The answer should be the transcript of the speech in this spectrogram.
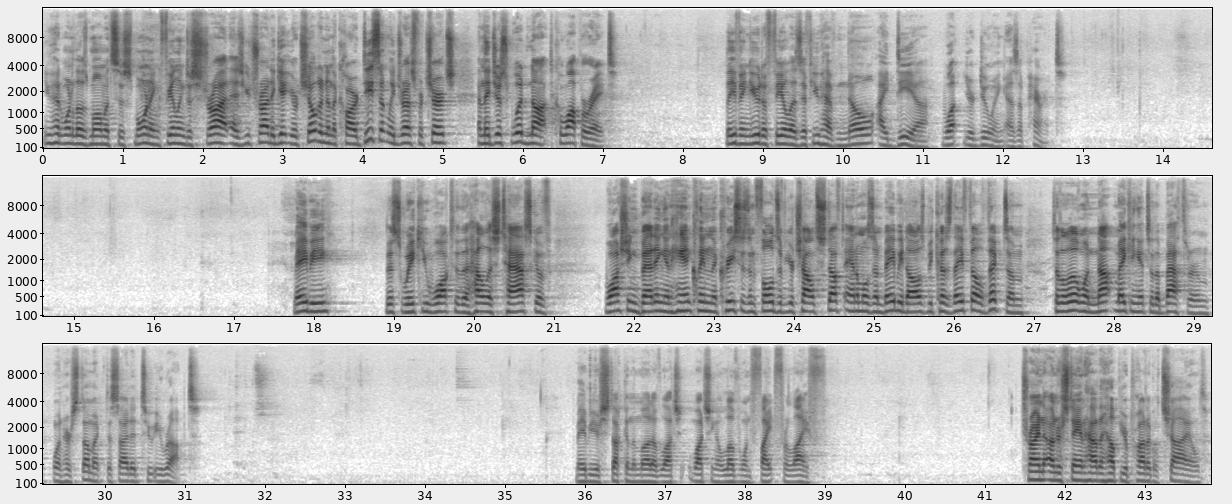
you had one of those moments this morning feeling distraught as you tried to get your children in the car decently dressed for church and they just would not cooperate, leaving you to feel as if you have no idea what you're doing as a parent. Maybe this week you walked through the hellish task of washing bedding and hand cleaning the creases and folds of your child's stuffed animals and baby dolls because they fell victim to the little one not making it to the bathroom when her stomach decided to erupt. Maybe you're stuck in the mud of watch, watching a loved one fight for life, trying to understand how to help your prodigal child,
